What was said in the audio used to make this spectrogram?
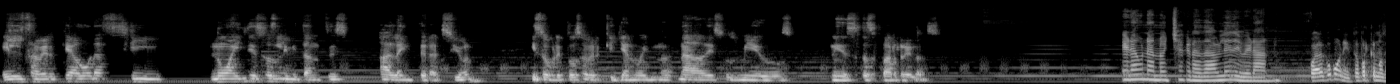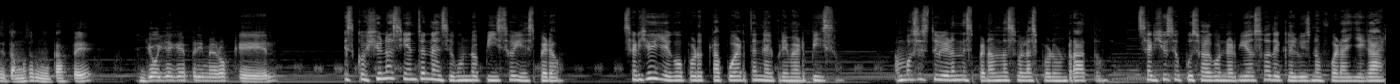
El saber que ahora sí no hay esas limitantes a la interacción y sobre todo saber que ya no hay nada de esos miedos ni de esas barreras. Era una noche agradable de verano. Fue algo bonito porque nos sentamos en un café. Yo llegué primero que él. Escogió un asiento en el segundo piso y esperó. Sergio llegó por otra puerta en el primer piso. Ambos estuvieron esperando a solas por un rato. Sergio se puso algo nervioso de que Luis no fuera a llegar.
